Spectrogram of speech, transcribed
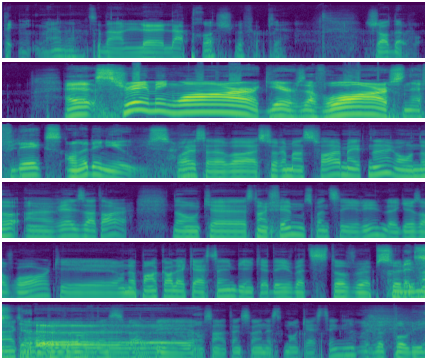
Techniquement, là. Dans le- l'approche. Fait que. De voir. Euh, Streaming War, Gears of War sur Netflix, on a des news. Ouais, ça va assurément se faire maintenant. On a un réalisateur. Donc, euh, c'est un film, c'est pas une série, le Gears of War. Qui est- on n'a pas encore le casting, bien que Dave Batista veut absolument qu'on le rôle principal. On s'entend que c'est un assez bon casting. là. Moi, je vote pour lui.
